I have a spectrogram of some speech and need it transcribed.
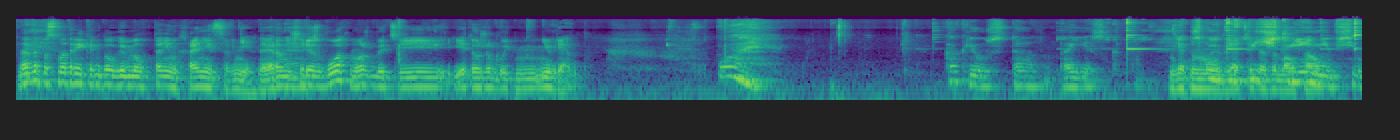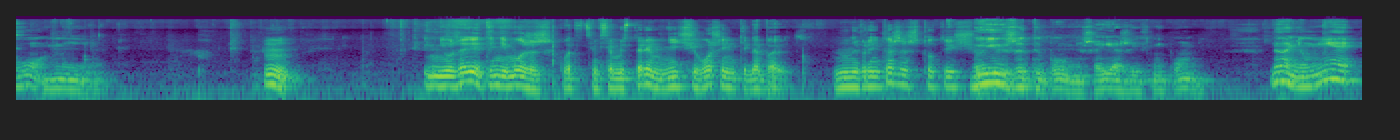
надо посмотреть, как долго мелатонин хранится в них. Наверное, через год, может быть, и, и это уже будет не вариант. Ой, как я устала, поездка-то. Я думал, Сколько я тебя заболтал. всего. Нет. М. И Неужели ты не можешь к вот этим всем историям ничегошеньки добавить? Ну, наверняка же что-то еще. Ну их же ты помнишь, а я же их не помню. Даня, у меня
